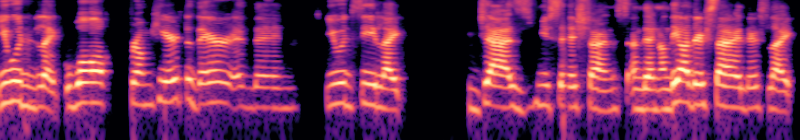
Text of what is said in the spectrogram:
you would like walk from here to there and then you would see like jazz musicians and then on the other side there's like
